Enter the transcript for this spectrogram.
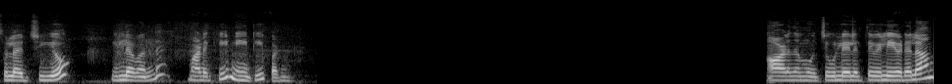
சுழற்சியோ இல்லை வந்து மடக்கி நீட்டி பண்ணணும். ஆழ்ந்த மூச்சு உள்ளே இழுத்து வெளியே விடலாம்.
